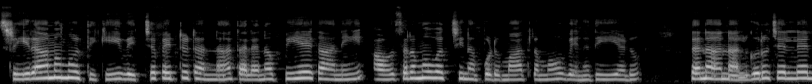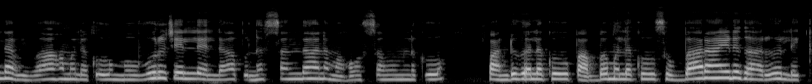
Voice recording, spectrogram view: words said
శ్రీరామమూర్తికి వెచ్చపెట్టుటన్న తలనొప్పియే కాని అవసరము వచ్చినప్పుడు మాత్రము వెనదీయడు తన నలుగురు చెల్లెళ్ళ వివాహములకు, మువ్వురు చెల్లెళ్ళ పునఃసంధాన మహోత్సవములకు, పండుగలకు, పబ్బములకు సుబ్బారాయుడు గారు లెక్క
